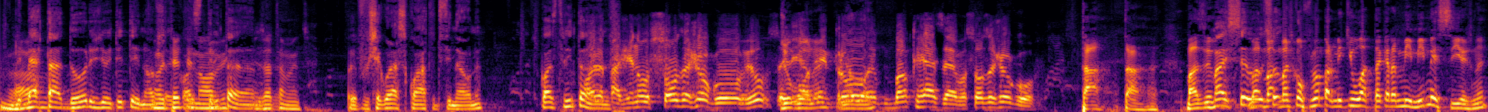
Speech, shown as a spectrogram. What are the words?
Libertadores de 89, isso aí, quase 89, 30 anos. exatamente. Foi- Chegou nas quartas de final, né? Quase 30 Olha, anos. Tagino, o Souza jogou, viu? Jogou, Ele né? entrou Jogou. banco e reserva, o Souza jogou. Tá, tá. Mas, eu- Mas se- ma- ma- se- mas confirma pra mim que o ataque era Mimi Messias, né?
